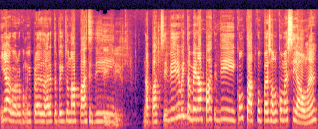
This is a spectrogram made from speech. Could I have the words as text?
e agora como empresária também estou na parte de Civil. na parte civil e também na parte de contato com o pessoal no comercial, né?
